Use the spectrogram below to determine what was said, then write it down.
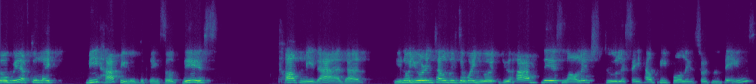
so we have to like be happy with the thing so this taught me that that you know your intelligence the way you you have this knowledge to let's say help people in certain things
